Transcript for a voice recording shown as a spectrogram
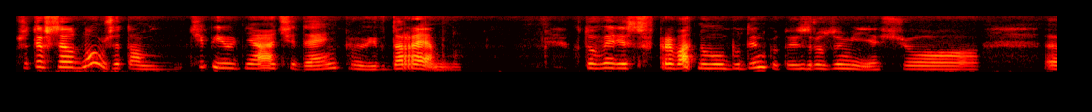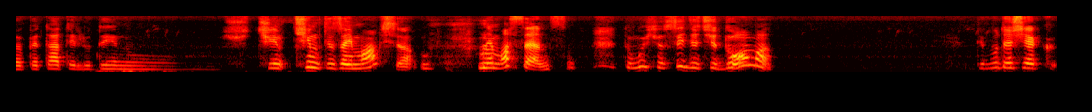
що ти все одно вже там чи півдня, чи день провів даремно. Хто виріс в приватному будинку, той зрозуміє, що е, питати людину, чим, чим ти займався, нема сенсу. Тому що сидячи вдома, ти будеш як,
